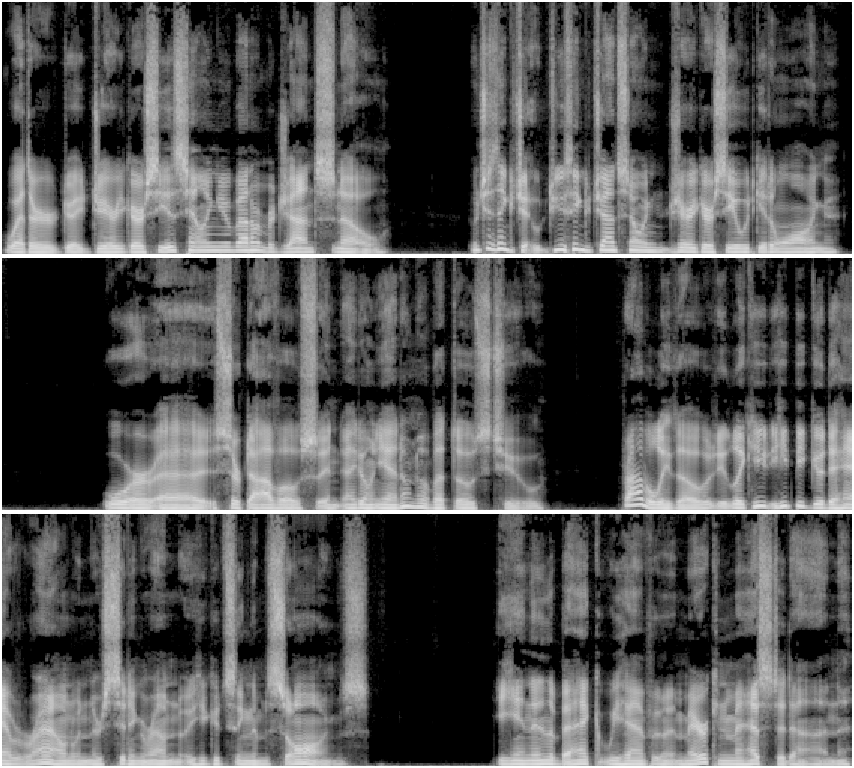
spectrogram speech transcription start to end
Whether Jerry Garcia is telling you about them or Jon Snow. Do you think? Do you think Jon Snow and Jerry Garcia would get along? or uh, Sir Davos, and I don't, yeah, I don't know about those two. Probably though, like he'd he'd be good to have around when they're sitting around. He could sing them songs. And in the back we have American Mastodon.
